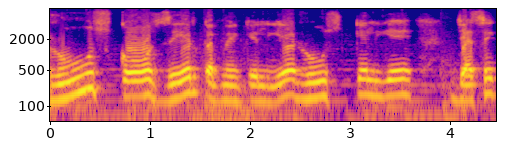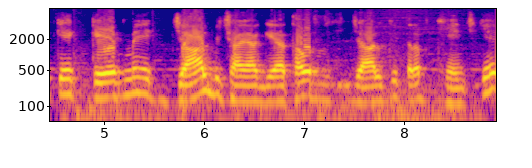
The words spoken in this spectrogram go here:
روس کو زیر کرنے کے لیے، روس کے لیے جیسے کہ کیب میں ایک جال بچھایا گیا تھا اور جال کی طرف کھینچ کے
